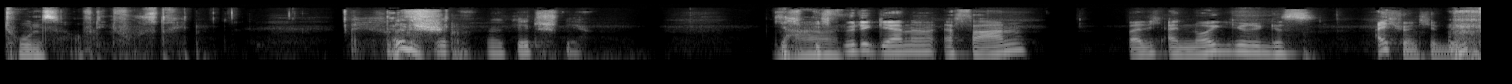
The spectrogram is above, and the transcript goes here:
Tons auf den Fuß treten. Das geht schwer. Ja, Ich, ich würde gerne erfahren, weil ich ein neugieriges Eichhörnchen bin,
